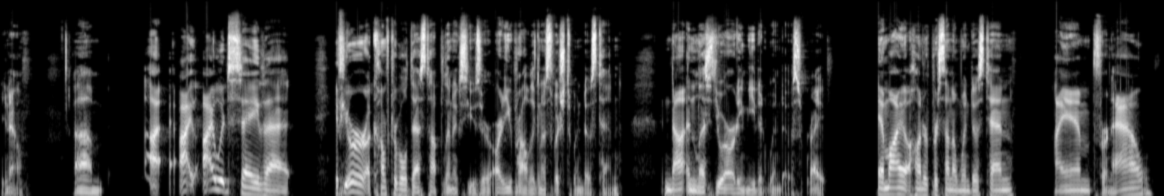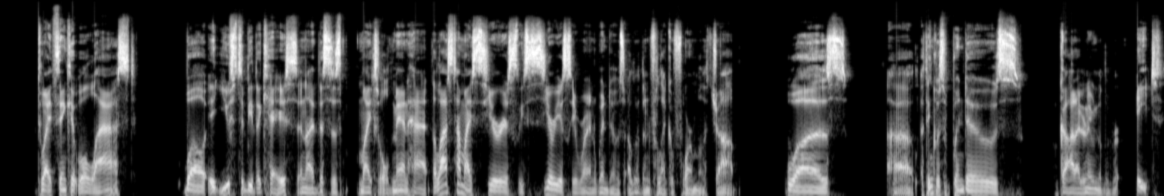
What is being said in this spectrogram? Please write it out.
You know, um, I, I I would say that if you're a comfortable desktop Linux user, are you probably going to switch to Windows 10? Not unless you already needed Windows, right? Am I 100% on Windows 10? I am for now. Do I think it will last? Well, it used to be the case, and I, this is Mike's old man hat. The last time I seriously, seriously ran Windows, other than for like a four month job, was uh, I think it was Windows. Oh God, I don't even know the eight,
